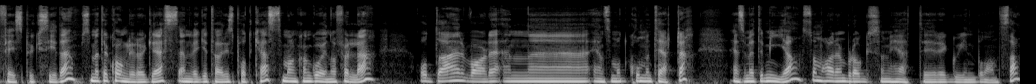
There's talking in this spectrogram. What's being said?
Facebook-side som heter Kongler og gress, en vegetarisk podkast som man kan gå inn og følge. Og der var det en, en som kommenterte. En som heter Mia, som har en blogg som heter Green Bonanza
